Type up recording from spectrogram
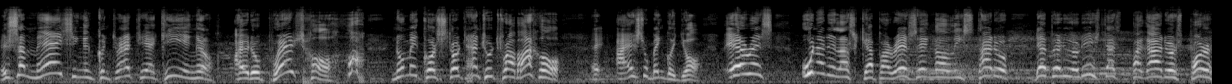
It's amazing encontrarte aquí en el aeropuerto. No me costó tanto trabajo. Eh, a eso vengo yo. Eres una de las que aparece en el listado de periodistas pagados por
